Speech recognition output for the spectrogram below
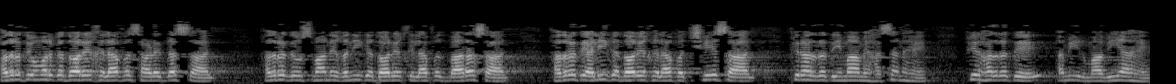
حضرت عمر کا دور خلافت ساڑھے دس سال، حضرت عثمان غنی کا دور خلافت بارہ سال، حضرت علی کا دور خلافت چھ سال، پھر حضرت امام حسن ہے پھر حضرت امیر معاویہ ہیں،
